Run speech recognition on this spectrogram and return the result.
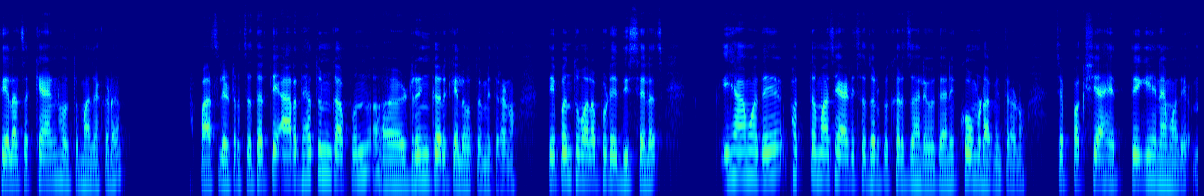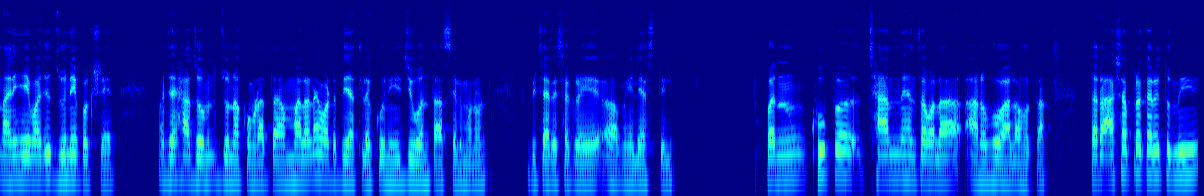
तेलाचं कॅन होतं माझ्याकडं. पाच लिटरचं. तर ते अर्ध्यातून कापून ड्रिंकर केलं होतं मित्रांनो. ते पण तुम्हाला पुढे दिसेलच. ह्यामध्ये फक्त माझे अडीच हजार रुपये खर्च झाले होते आणि कोंबडा मित्रांनो. जे पक्षी आहेत ते घेण्यामध्ये. आणि हे माझे जुने पक्षी आहेत. म्हणजे हा जो जुना कोंबडा आता मला नाही वाटत यातलं कोणी जिवंत असेल म्हणून. बिचारे सगळे मेले असतील. पण खूप छान ह्यांचा मला अनुभव आला होता. तर अशा प्रकारे तुम्ही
